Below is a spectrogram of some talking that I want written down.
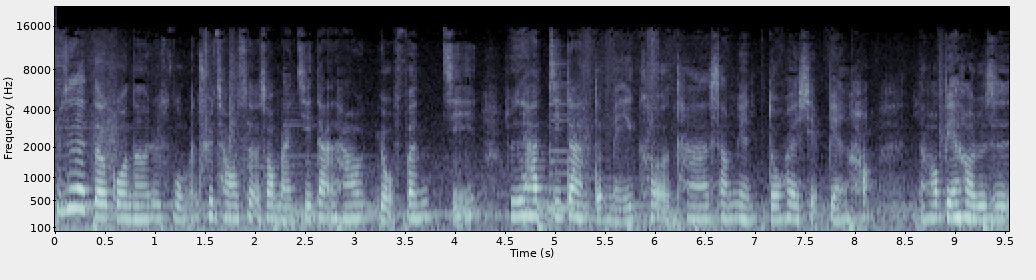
就是在德国呢，就是我们去超市的时候买鸡蛋，它有分级，就是它鸡蛋的每一颗，它上面都会写编号。然后编号就是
